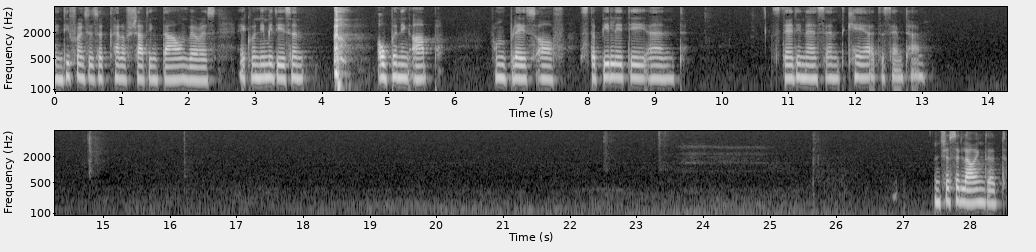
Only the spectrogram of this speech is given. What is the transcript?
Indifference is a kind of shutting down, whereas equanimity is an opening up from a place of stability and steadiness and care at the same time. And just allowing that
